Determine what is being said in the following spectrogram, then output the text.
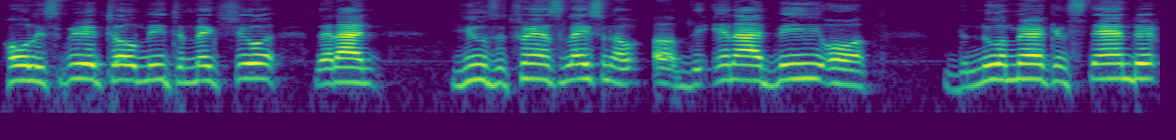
Holy Spirit told me to make sure that I use a translation of, of the NIV or the New American Standard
